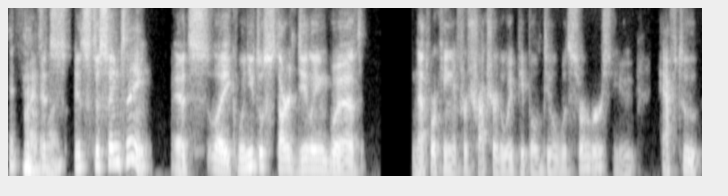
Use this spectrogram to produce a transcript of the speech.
It right. It's like. it's the same thing. It's like we need to start dealing with networking infrastructure the way people deal with servers. You have to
